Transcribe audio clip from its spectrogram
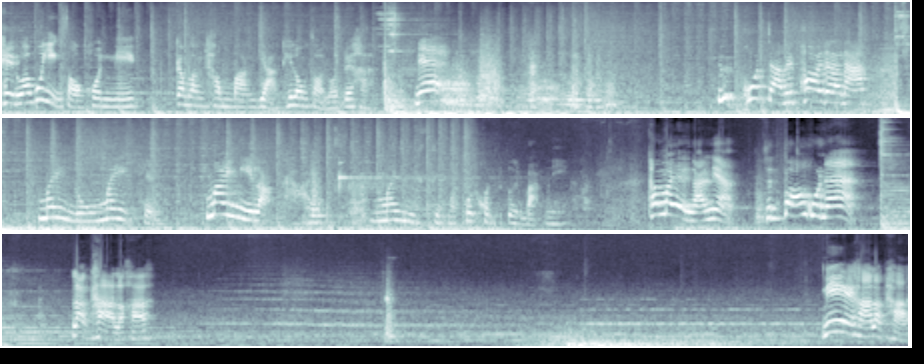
เห็นว่าผู้หญิงสองคนนี้กำลังทำบางอย่างที่ลงจอดรถด้วยค่ะ แน่ หยุดพูดจาไม่พ่อยได้แล้วนะ ไม่รู้ไม่เห็น ไม่มีหลักฐาน ไม่มีสิทธิ์มาพูดคนอื่นแบบนี้ ถ้าไม่อย่างนั้นเนี่ย ฉันฟ้องคุณแน่ หลักฐานเหรอคะ นี่ไงคะหลักฐาน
